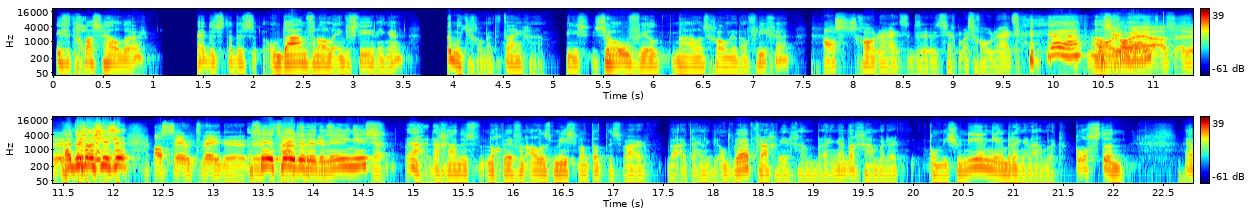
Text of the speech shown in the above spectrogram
is het glashelder. Dus dat is ontdaan van alle investeringen. Dan moet je gewoon met de trein gaan. Die is zoveel malen schoner dan vliegen. Als schoonheid, de, zeg maar schoonheid. Ja, ja, als Mooi, schoonheid. maar als, eh, Ja, dus als je ze, als CO2 de, de CO2 de redenering is, Ja. ja. dan gaat dus nog weer van alles mis, want dat is waar we uiteindelijk die ontwerpvraag weer gaan brengen. Dan gaan we er conditioneringen in brengen, namelijk kosten. Hè,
